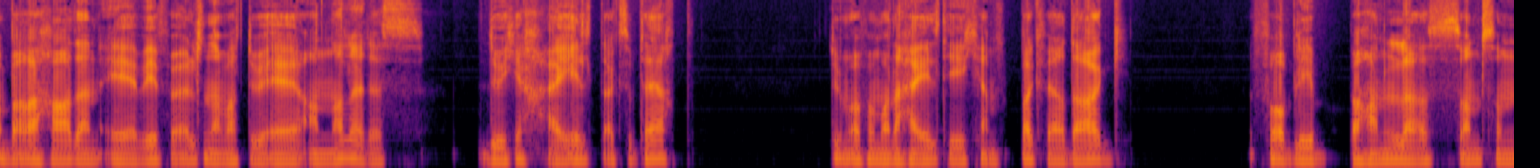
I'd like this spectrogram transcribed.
og bare ha den evige følelsen av at du er annerledes, du er ikke helt akseptert. Du må på en måte hele tida kjempe hver dag for å bli behandla sånn som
